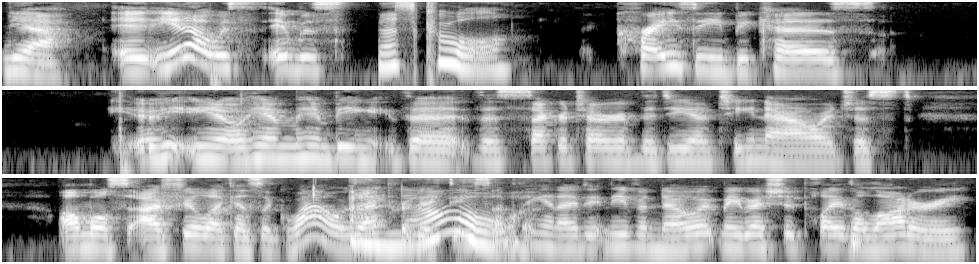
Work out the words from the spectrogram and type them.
Yeah, it, you know it was it was that's cool, crazy because you know him him being the the secretary of the DOT now. It just almost I feel like I was like, wow, was I, I predicting know. something and I didn't even know it? Maybe I should play the lottery.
